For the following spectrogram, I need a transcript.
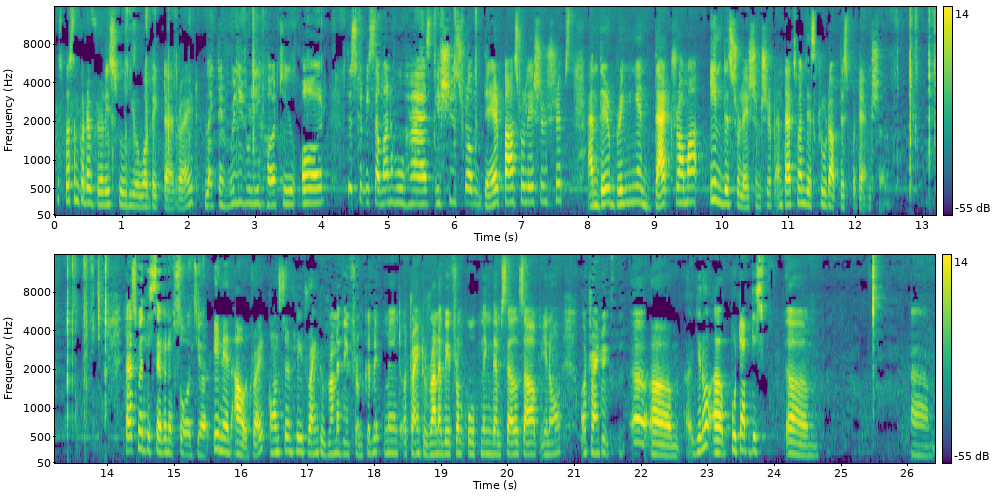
This person could have really screwed you over big time, right? Like they really, really hurt you. Or this could be someone who has issues from their past relationships and they're bringing in that trauma in this relationship and that's when they screwed up this potential. That's where the Seven of Swords here, in and out, right? Constantly trying to run away from commitment or trying to run away from opening themselves up, you know, or trying to, uh, um, you know, uh, put up this um, um,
